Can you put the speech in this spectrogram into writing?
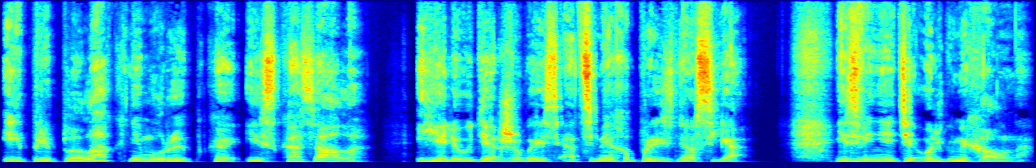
И приплыла к нему рыбка и сказала, еле удерживаясь от смеха, произнес я. «Извините, Ольга Михайловна».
